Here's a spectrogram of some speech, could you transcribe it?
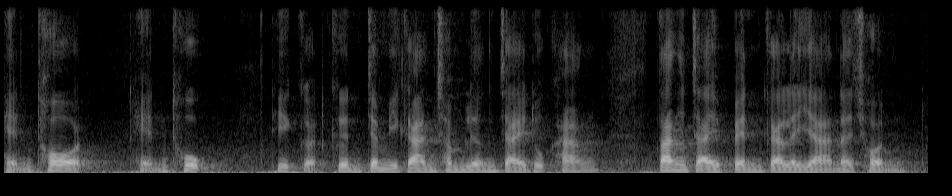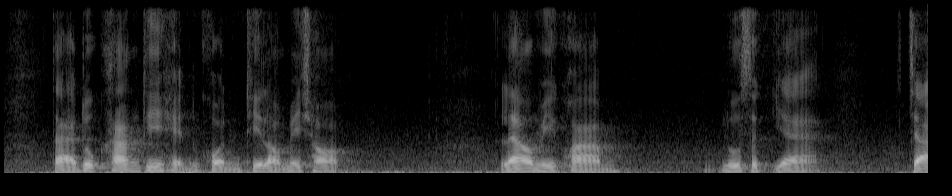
เห็นโทษ เห็นทุกข์ที่เกิดขึ้นจะมีการชำเลืองใจทุกครั้ง ตั้งใจเป็นกาลยานชน แต่ทุกครั้งที่เห็นคนที่เราไม่ชอบ แล้วมีความรู้สึกแย่ จะ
